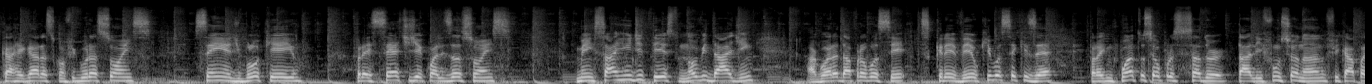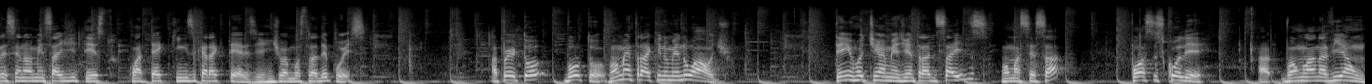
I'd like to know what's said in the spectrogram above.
carregar as configurações, senha de bloqueio, preset de equalizações, mensagem de texto, novidade, hein? Agora dá para você escrever o que você quiser para enquanto o seu processador está ali funcionando, ficar aparecendo uma mensagem de texto com até 15 caracteres e a gente vai mostrar depois. Apertou, voltou. Vamos entrar aqui no menu áudio. Tem o roteamento de entrada e saídas, vamos acessar. Posso escolher, vamos lá na via 1,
